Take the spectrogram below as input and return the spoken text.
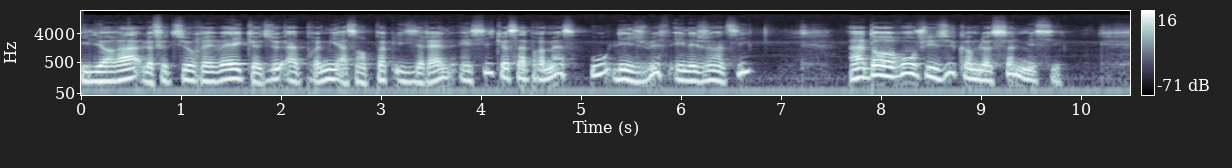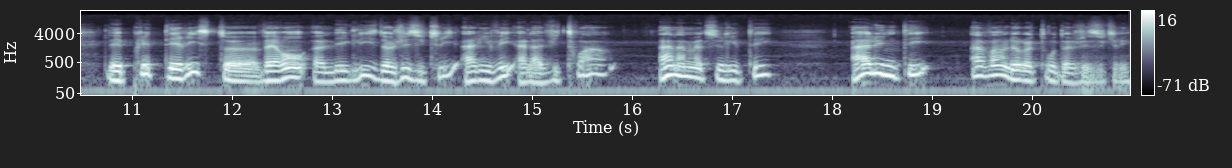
Il y aura le futur réveil que Dieu a promis à son peuple Israël, ainsi que sa promesse où les Juifs et les gentils adoreront Jésus comme le seul Messie. Les prétéristes verront euh, l'Église de Jésus-Christ arriver à la victoire, à la maturité, à l'unité avant le retour de Jésus-Christ.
